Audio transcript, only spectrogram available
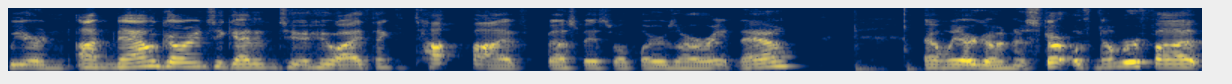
We are I'm now going to get into who I think the top five best baseball players are right now and we are going to start with number five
